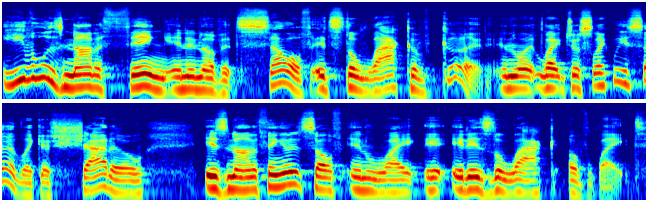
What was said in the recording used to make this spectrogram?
evil is not a thing in and of itself. It's the lack of good. And like, like just like we said, like a shadow is not a thing in itself in light. It, it is the lack of light.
